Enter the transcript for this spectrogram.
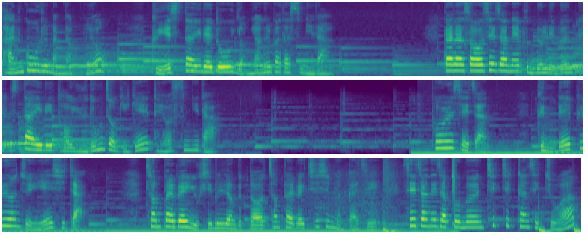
반고흐를 만났고요. 그의 스타일에도 영향을 받았습니다. 따라서 세잔의 분놀림은 스타일이 더 유동적이게 되었습니다. 폴 세잔, 근대 표현주의의 시작. 1861년부터 1870년까지 세잔의 작품은 칙칙한 색조와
